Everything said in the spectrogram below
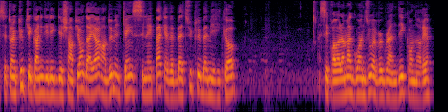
C'est un club qui a gagné des Ligues des Champions. D'ailleurs, en 2015, si l'Impact avait battu Club America, c'est probablement Guangzhou Evergrande qu'on aurait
